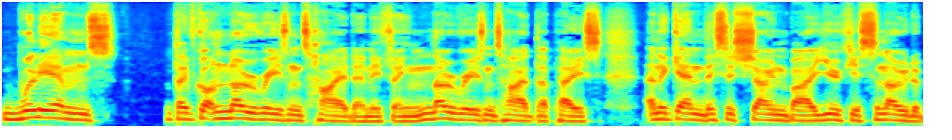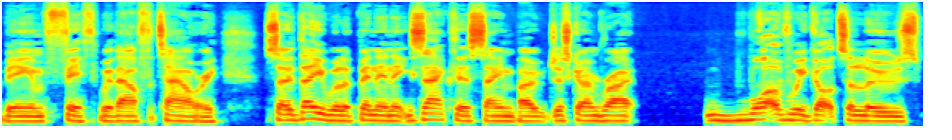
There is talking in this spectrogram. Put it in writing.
Williams they've got no reason to hide anything, no reason to hide their pace. And again, this is shown by Yuki Tsunoda being in fifth with Alpha Tauri. So they will have been in exactly the same boat, just going, right, what have we got to lose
